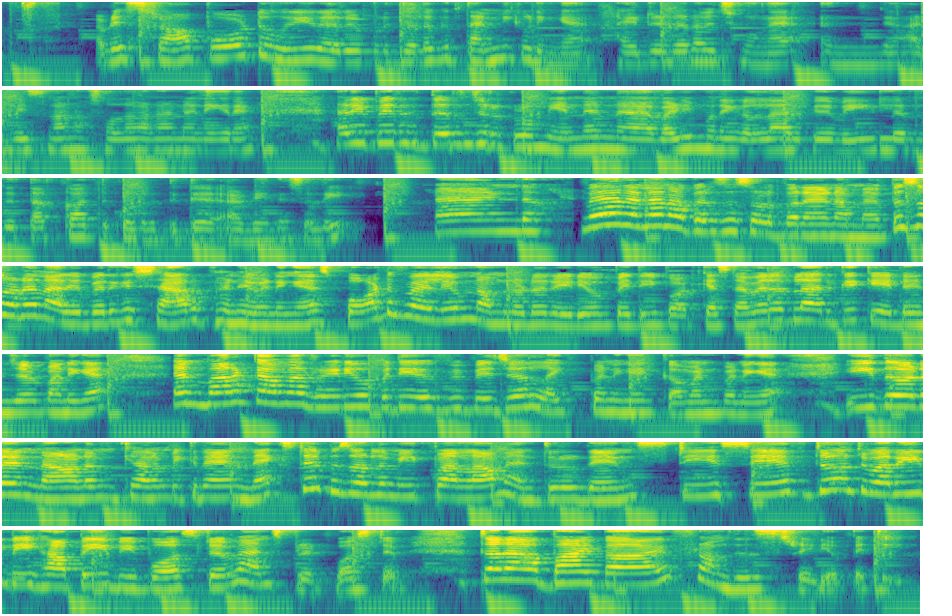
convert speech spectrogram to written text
அப்படியே ஸ்ட்ரா போட்டு உயிராரு முடிஞ்ச அளவுக்கு தண்ணி குடிங்க. ஹைட்ரேட்டடாக வச்சுக்கோங்க. இந்த அட்வைஸ்லாம் நான் சொல்ல வேணாம்னு நினைக்கிறேன். நிறைய பேருக்கு தெரிஞ்சிருக்கிறோம் என்னென்ன வழிமுறைகள்லாம் இருக்குது வெயிலேருந்து தற்காத்து கொள்றதுக்கு அப்படின்னு சொல்லி. அண்ட் வேறு என்ன நான் பெருசாக சொல்ல போகிறேன் நம்ம எபிசோட நிறைய பேருக்கு ஷேர் பண்ணி விடுங்க. ஸ்பாட்டிஃபைலையும் நம்மளோட ரேடியோ பெட்டி பாட்காஸ்ட் அவைலபிளாக இருக்குது கேட்டு என்ஜாய் பண்ணுங்கள் அண்ட் மறக்காமல் ரேடியோ பெட்டி எஃபி பேஜை லைக் பண்ணுங்கள் கமெண்ட் பண்ணுங்க இதோட நானும் கிளம்பிக்கிறேன். நெக்ஸ்ட் எபிசோடில் மீட் பண்ணலாம். And till then stay safe don't worry be happy be positive and spread positive tada. Bye bye from this radio petty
